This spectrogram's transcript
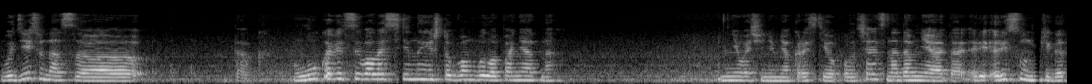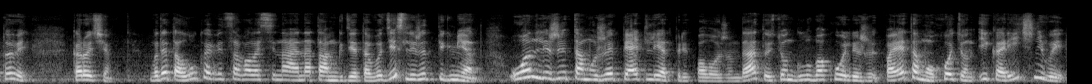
вот здесь у нас э, так, луковицы волосяные, чтобы вам было понятно. Не очень у меня красиво получается. Надо мне это рисунки готовить. Короче, вот эта луковица волосяная, она там где-то, вот здесь лежит пигмент. Он лежит там уже 5 лет, предположим, да, то есть он глубоко лежит. Поэтому, хоть он и коричневый,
